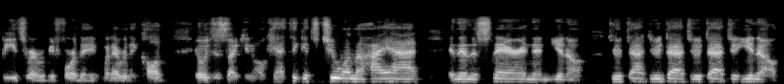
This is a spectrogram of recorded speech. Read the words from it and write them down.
beats or whatever before they whatever they called. It was just like you know, okay, I think it's two on the hi hat and then the snare and then you know do that, do that, do that, do you know.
